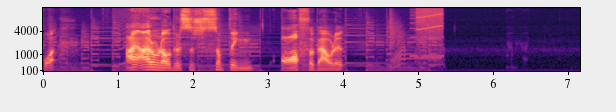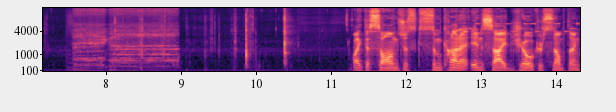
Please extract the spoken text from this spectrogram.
What? I I don't know. There's just something off about it. Like the song's just some kind of inside joke or something.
